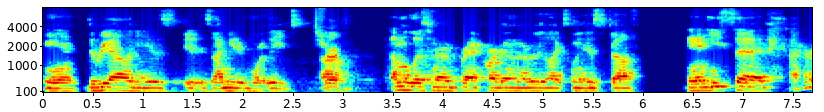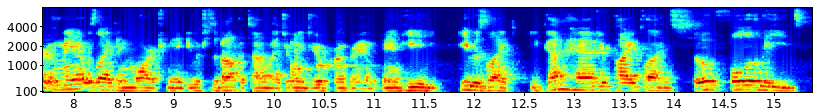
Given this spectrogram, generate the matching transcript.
And the reality is, is I needed more leads. Sure. Um, I'm a listener of Grant Cardone. I really like some of his stuff. And he said, I heard him, man, it was like in March maybe, which is about the time I joined your program. And he, he was like, you got to have your pipeline so full of leads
